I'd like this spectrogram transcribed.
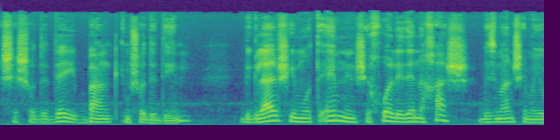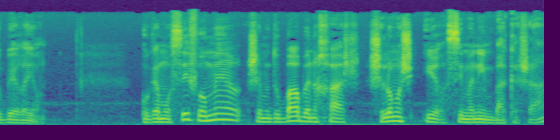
ששודדי בנק הם שודדים, בגלל שאימותיהם ננשכו על ידי נחש בזמן שהם היו בהיריון. הוא גם מוסיף ואומר שמדובר בנחש שלא משאיר סימנים בהקשה,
